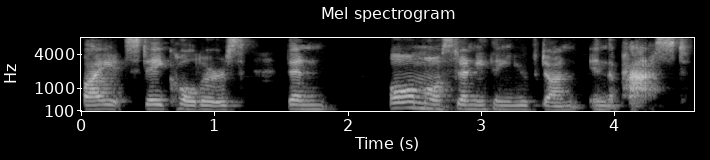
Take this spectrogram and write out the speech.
by its stakeholders than almost anything you've done in the past.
